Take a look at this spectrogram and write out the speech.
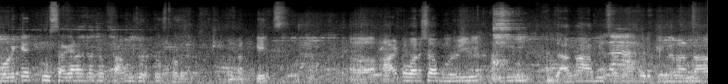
थोडक्यात तू सगळ्यांना कसं सांगू शकतोस थोडं नक्कीच. आठ वर्षापूर्वी ही जागा आम्ही सगळ्या मूर्तीकरांना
